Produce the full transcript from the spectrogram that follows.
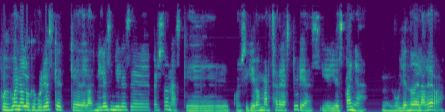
Pues bueno, lo que ocurrió es que, de las miles y miles de personas que consiguieron marchar de Asturias y, de España mm, huyendo de la guerra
